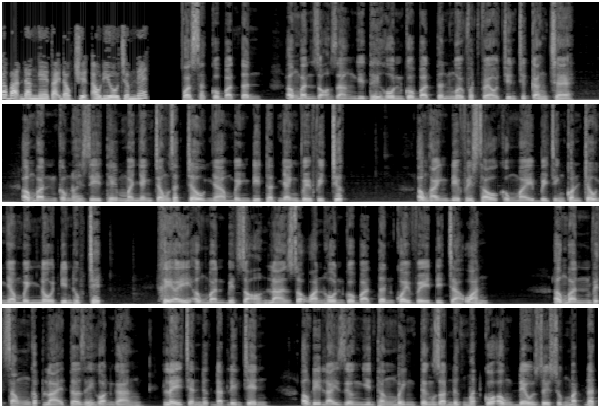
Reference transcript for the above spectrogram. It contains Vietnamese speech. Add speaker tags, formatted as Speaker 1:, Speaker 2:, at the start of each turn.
Speaker 1: Các bạn đang nghe tại đọc chuyện audio.net
Speaker 2: Qua sắc của bà Tân, ông Mận rõ ràng nhìn thấy hồn của bà Tân ngồi vất vẻo trên chiếc cáng tre. Ông Mận không nói gì thêm mà nhanh chóng dắt trâu nhà mình đi thật nhanh về phía trước. Ông Hạnh đi phía sau không may bị chính con trâu nhà mình nổi điên hút chết. Khi ấy ông Mận biết rõ là do oan hồn của bà Tân quay về để trả oán. Ông Mận viết xong gấp lại tờ giấy gọn gàng, lấy chén nước đặt lên trên. Ông đi lại giường nhìn thằng Minh từng giọt nước mắt của ông đều rơi xuống mặt đất.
